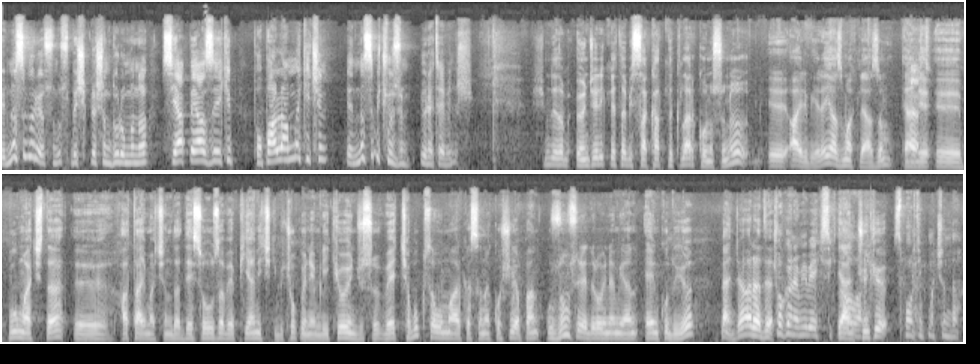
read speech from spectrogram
E, Nasıl görüyorsunuz Beşiktaş'ın durumunu? Siyah beyazlı ekip toparlanmak için e, nasıl bir çözüm üretebilir? Şimdi tabii öncelikle tabii sakatlıklar konusunu e, ayrı bir yere yazmak lazım. Yani Evet. e, bu maçta e, Hatay maçında De Souza ve Pjanic gibi çok önemli iki oyuncusu ve çabuk savunma arkasına koşu yapan uzun süredir oynamayan Enkudu'yu bence aradı. Çok önemli bir eksik Yani var. çünkü- Sporting maçında.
